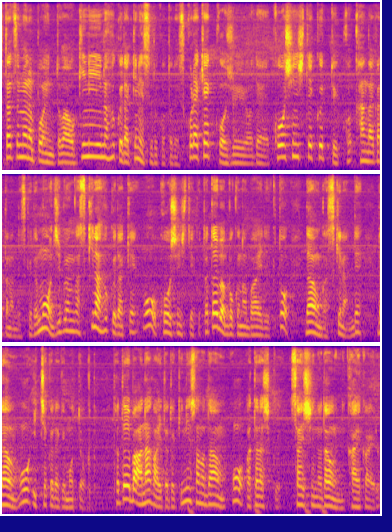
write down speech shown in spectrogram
2つ目のポイントはお気に入りの服だけにすることです。これ結構重要で更新していくっていう考え方なんですけども自分が好きな服だけを更新していく。例えば僕の場合でいくとダウンが好きなんでダウンを1着だけ持っておくと。例えば穴が開いた時にそのダウンを新しく最新のダウンに買い替える。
